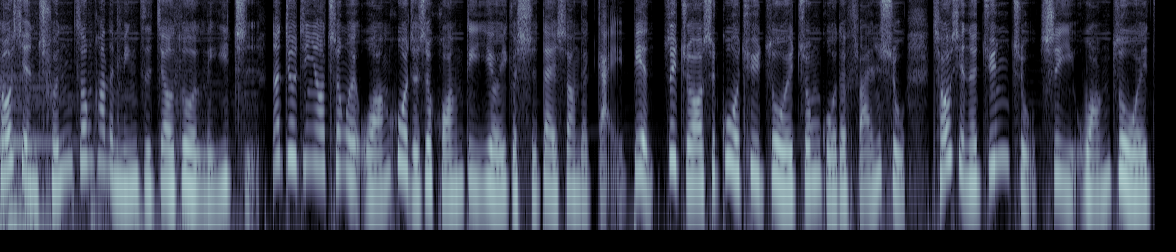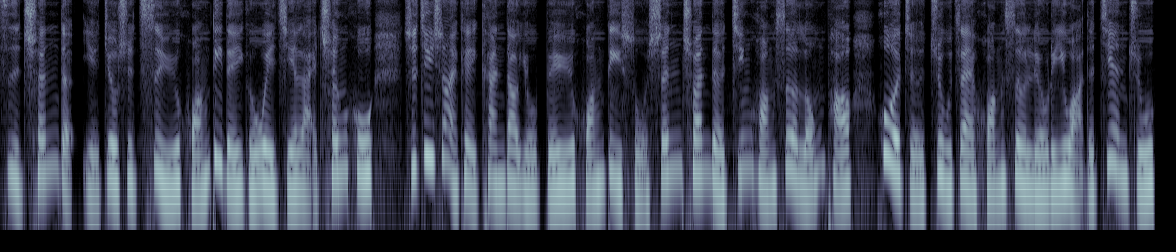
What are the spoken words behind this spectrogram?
朝鲜纯宗，他的名字叫做李祉。那究竟要称为王或者是皇帝，也有一个时代上的改变。最主要是过去作为中国的藩属，朝鲜的君主是以王作为自称的，也就是赐予皇帝的一个位阶来称呼。实际上也可以看到，有别于皇帝所身穿的金黄色龙袍，或者住在黄色琉璃瓦的建筑。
